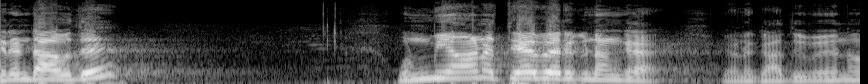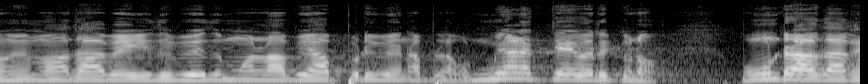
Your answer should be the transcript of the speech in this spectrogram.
இரண்டாவது உண்மையான தேவை இருக்கணும் அங்கே எனக்கு அது வேணும் மாதாவே இது வேணும் மாதாவே அப்படி வேணும் அப்படிலாம். உண்மையான தேவை இருக்கணும். மூன்றாவதாக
